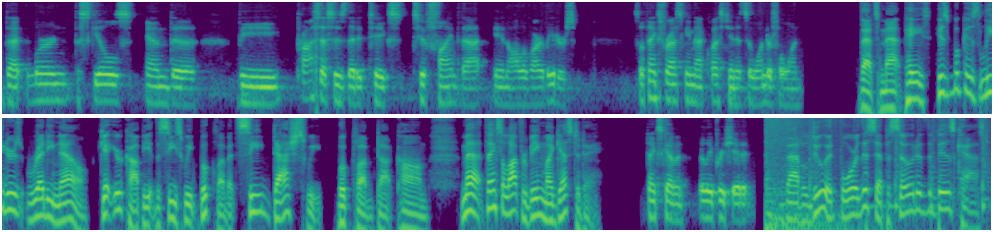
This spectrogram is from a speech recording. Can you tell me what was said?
that learn the skills and the the processes that it takes to find that in all of our leaders. So thanks for asking that question. It's a wonderful one. That's Matt Paese. His book is Leaders Ready Now. Get your copy at the C-Suite Book Club at c-suitebookclub.com. Matt, thanks a lot for being my guest today. Thanks, Kevin. Really appreciate it. That'll do it for this episode of the Bizcast.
